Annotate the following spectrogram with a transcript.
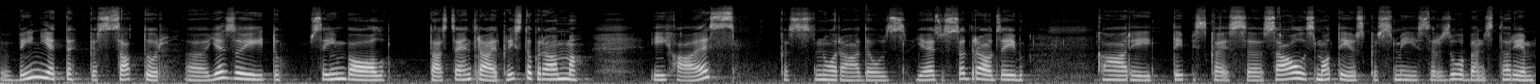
viņiete, kas satur uh, jezuītu simbolu. Tās centrā ir kristogramma, IHS, kas norāda uz Jēzus sadraudzību, kā arī tipiskais uh, saules motīvs, kas mijas ar zobenu stariem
